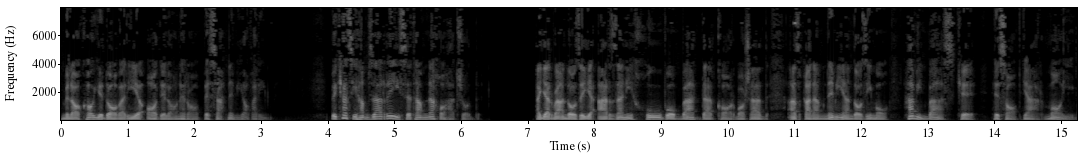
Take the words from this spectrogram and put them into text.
ملاکای داوری عادلانه را به صحنه میآوریم. به کسی هم ذره ستم نخواهد شد. اگر به اندازه ارزنی خوب و بد در کار باشد از قلم نمی اندازیم و همین بس که حسابگر ماییم.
